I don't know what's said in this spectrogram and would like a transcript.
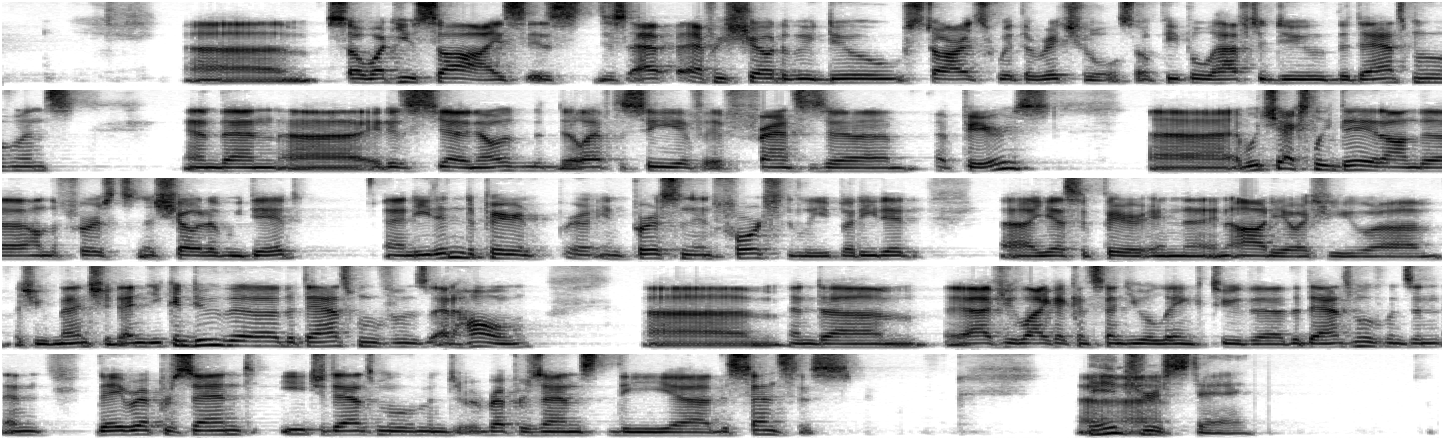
Um, so what you saw is, is this every show that we do starts with a ritual. So people have to do the dance movements, and then uh, it is yeah, you know they'll have to see if, if Francis uh, appears, uh, which actually did on the on the first show that we did, and he didn't appear in, in person, unfortunately, but he did uh, yes appear in in audio as you um, as you mentioned, and you can do the the dance movements at home. Um, and um, yeah, if you like, I can send you a link to the the dance movements, and, and they represent each dance movement represents the uh, the senses. Uh, Interesting.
